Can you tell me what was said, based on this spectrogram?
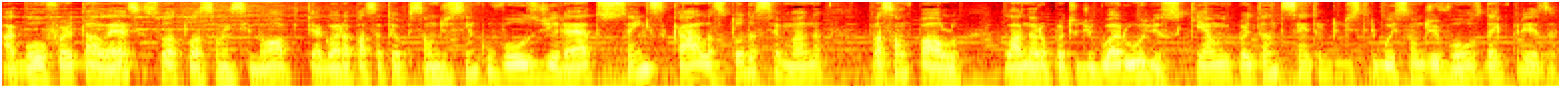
A Gol fortalece sua atuação em Sinop, que agora passa a ter opção de cinco voos diretos sem escalas toda semana para São Paulo, lá no aeroporto de Guarulhos, que é um importante centro de distribuição de voos da empresa.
